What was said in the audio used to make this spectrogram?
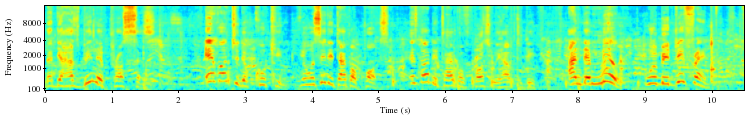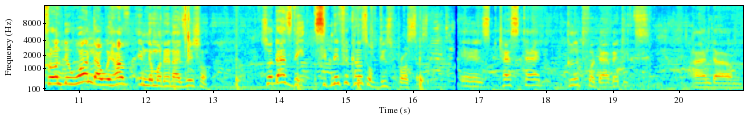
that there has been a process. Even to the cooking, you will see the type of pots. It's not the type of pots we have today. And the meal will be different from the one that we have in the modernization. So that's the significance of this process. It's tested, good for diabetics, and um,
